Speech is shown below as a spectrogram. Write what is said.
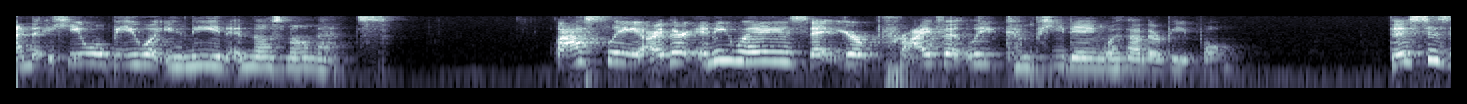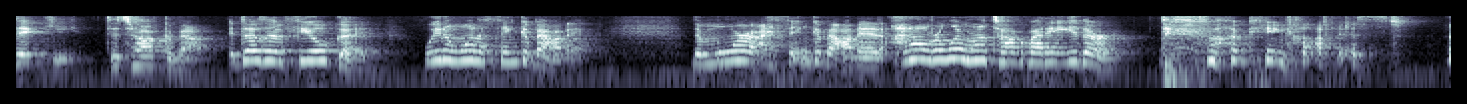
and that He will be what you need in those moments. Lastly, are there any ways that you're privately competing with other people? This is icky to talk about. It doesn't feel good. We don't want to think about it. The more I think about it, I don't really want to talk about it either, if I'm being honest.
